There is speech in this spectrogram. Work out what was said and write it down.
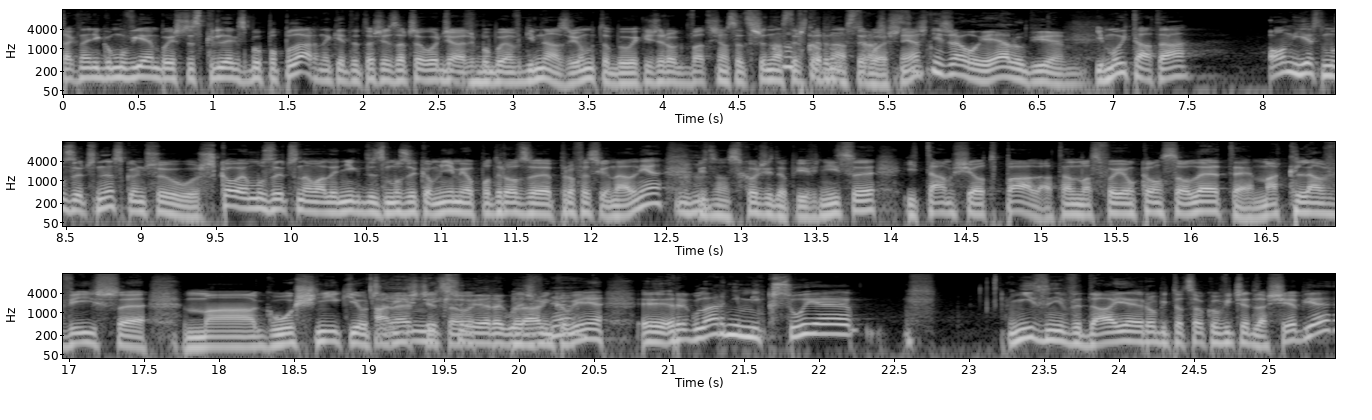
Tak na niego mówiłem, bo jeszcze Skrillex był popularny, kiedy to się zaczęło dziać, bo byłem w gimnazjum, to był jakiś rok 2013-2014 właśnie. Też nie żałuję, ja lubiłem. I mój tata, on jest muzyczny, skończył szkołę muzyczną, ale nigdy z muzyką nie miał po drodze profesjonalnie, Mhm. więc on schodzi do piwnicy i tam się odpala. Tam ma swoją konsoletę, ma klawisze, ma głośniki oczywiście. miksuje całe regularnie? Y, Regularnie miksuje. Nic nie wydaje, robi to całkowicie dla siebie,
